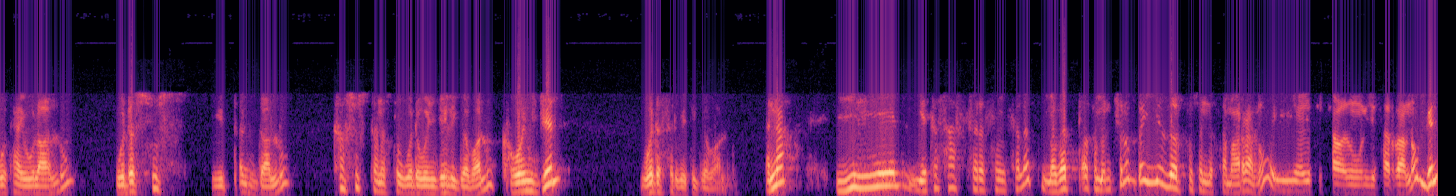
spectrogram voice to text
ቦታ ይውላሉ፣ ወደ ሱስ ይጠጋሉ። ከሱስ ተነስተው ወደ ወንጀል ይገባሉ። ከወንጀል ወደ እስር ቤት ይገባሉ እና ይሄን የተሳሰረ ሰንሰለት መበጠስ የምንችለው በየዘርፉ ስንሰማራ ነው። እኛ የተቻለውን እየሰራ ነው ግን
